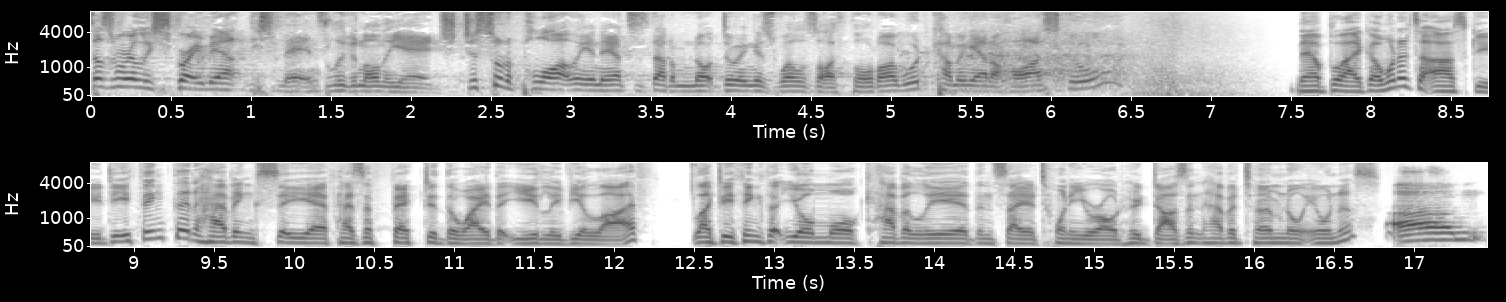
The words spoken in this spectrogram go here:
doesn't really scream out this man's living on the edge. Just sort of politely announces that I'm not doing as well as I thought I would coming out of high school. Now, Blake, I wanted to ask you do you think that having CF has affected the way that you live your life? Like, do you think that you're more cavalier than, say, a 20 year old who doesn't have a terminal illness? Um,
